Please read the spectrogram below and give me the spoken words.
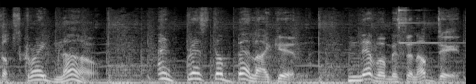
Subscribe now and press the bell icon. Never miss an update.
